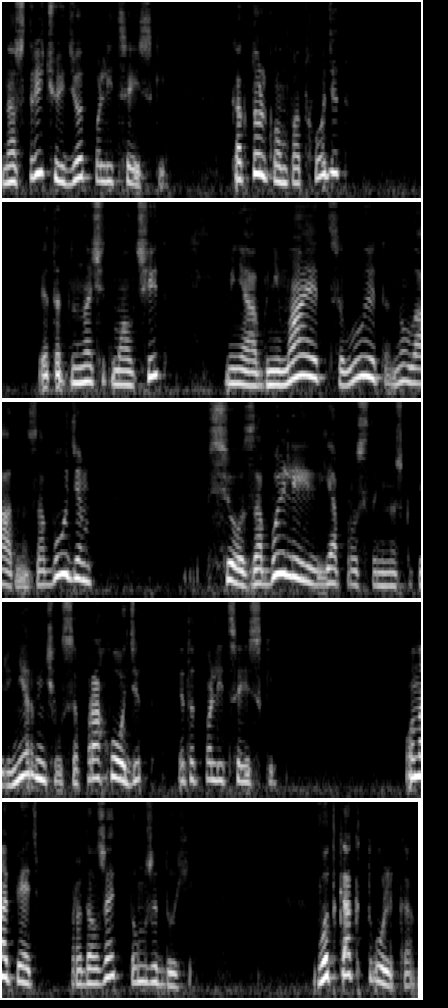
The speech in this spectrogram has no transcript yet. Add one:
навстречу идет полицейский. Как только он подходит, этот, значит, молчит, меня обнимает, целует. Ну ладно, забудем. Все, забыли, я просто немножко перенервничался. Проходит этот полицейский. Он опять продолжает в том же духе. Вот как только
